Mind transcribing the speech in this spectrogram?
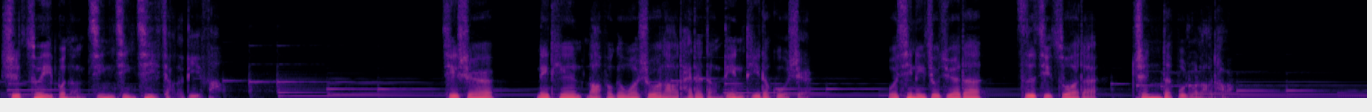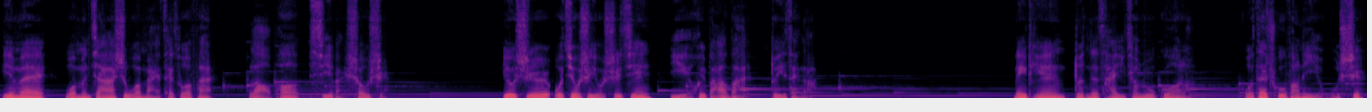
是最不能斤斤计较的地方。其实，那天老婆跟我说老太太等电梯的故事，我心里就觉得自己做的真的不如老头。因为我们家是我买菜做饭，老婆洗碗收拾。有时我就是有时间，也会把碗堆在那儿。那天炖的菜已经入锅了，我在厨房里也无事。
